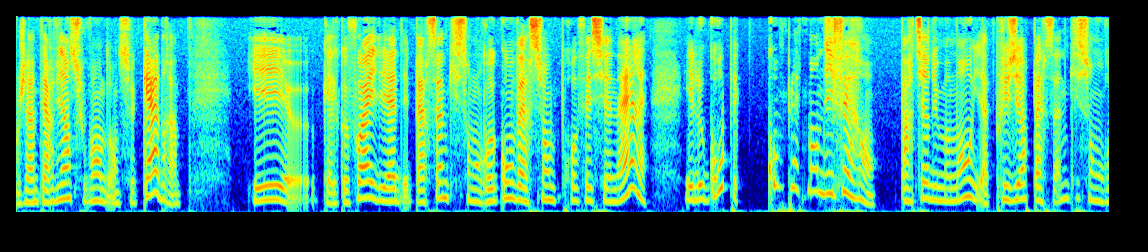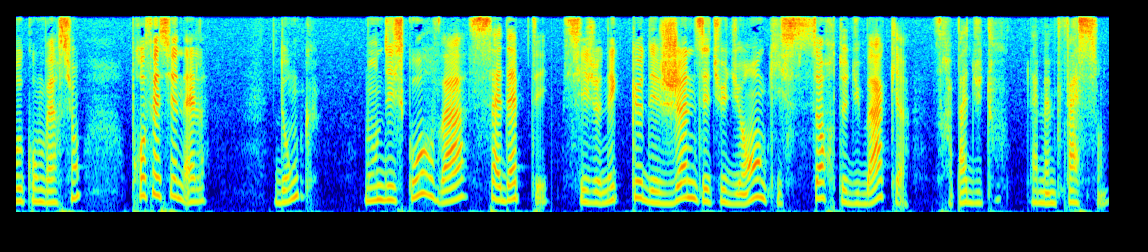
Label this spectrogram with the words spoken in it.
J'interviens souvent dans ce cadre et euh, quelquefois il y a des personnes qui sont en reconversion professionnelle et le groupe est complètement différent à partir du moment où il y a plusieurs personnes qui sont en reconversion professionnelle. Donc, mon discours va s'adapter. Si je n'ai que des jeunes étudiants qui sortent du bac, ce ne sera pas du tout la même façon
